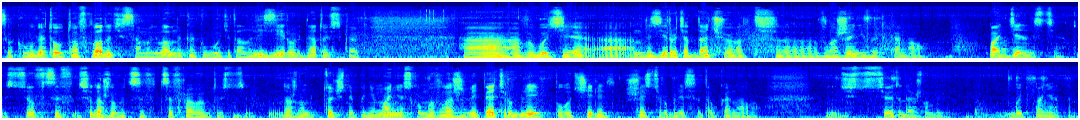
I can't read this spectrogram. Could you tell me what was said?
сколько вы готовы туда вкладывать, и самое главное, как вы будете это анализировать, да, то есть как а, вы будете а, анализировать отдачу от а, вложений в этот канал по отдельности. То есть все, в циф... все должно быть циф... цифровым. То есть должно быть точное понимание, сколько мы вложили 5 рублей, получили 6 рублей с этого канала. Все это должно быть, быть понятным.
